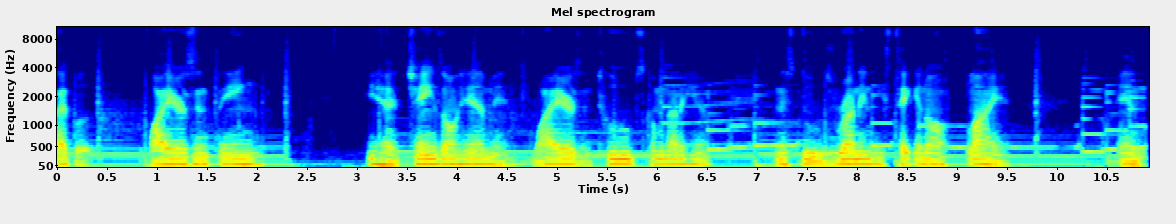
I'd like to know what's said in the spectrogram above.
type of wires and things. He had chains on him and wires and tubes coming out of him. And this dude's running, he's taking off, flying. And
